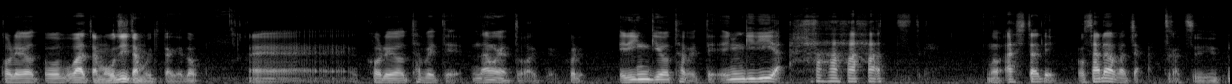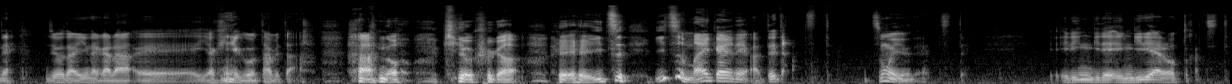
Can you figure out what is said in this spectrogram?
これをおばあちゃんもおじいちゃんも言ってたけど、えー、これを食べて名古屋とはこれエリンギを食べて縁切りやははははっつってもう明日でおさらばじゃとかつってね冗談言いながら、えー、焼肉を食べた あの記憶が、えー、いついつ毎回ね「あ出た!」っつっていつも言うねっつって「エリンギで縁切りやろ」とかつって、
